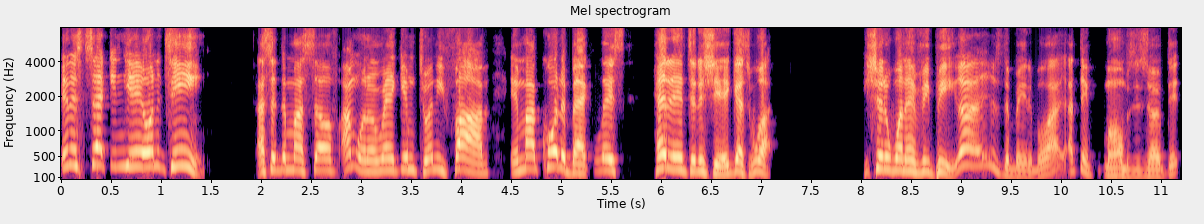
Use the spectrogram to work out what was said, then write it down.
in his second year on the team. I said to myself, I'm going to rank him 25 in my quarterback list heading into this year. Guess what? He should have won MVP. Uh, it was debatable. I, I, think Mahomes deserved it,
